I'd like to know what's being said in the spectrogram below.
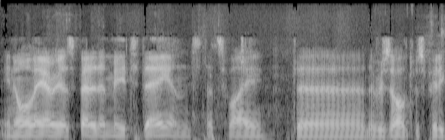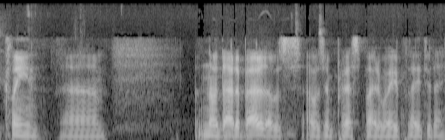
in all areas better than me today and that's why the the result was pretty clean. Um, no doubt about it. I was I was impressed by the way he played today.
